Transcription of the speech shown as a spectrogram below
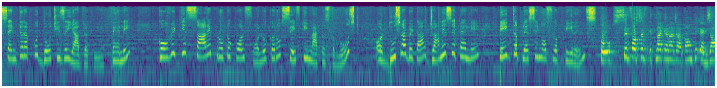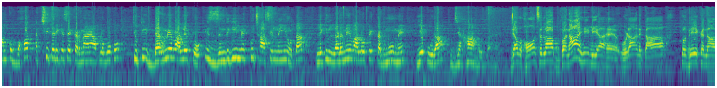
सेंटर आपको दो चीज़ें याद रखनी है। पहले कोविड के सारे प्रोटोकॉल फॉलो करो सेफ्टी मैटर्स द मोस्ट और दूसरा बेटा जाने से पहले take the blessing of your parents तो सिर्फ़ और सिर्फ़ इतना कहना चाहता हूँ कि एग्ज़ाम को बहुत अच्छी तरीके से करना है आप लोगों को क्योंकि डरने वाले को इस ज़िंदगी में कुछ हासिल नहीं होता लेकिन लड़ने वालों के कदमों में ये पूरा जहाँ होता है। जब हौसला बना ही लिया है उड़ान का तो देखना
